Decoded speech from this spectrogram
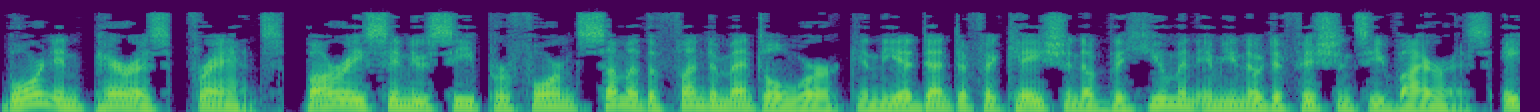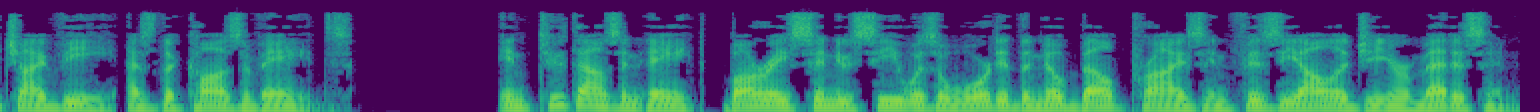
Born in Paris, France, Barré-Sinoussi performed some of the fundamental work in the identification of the human immunodeficiency virus as the cause of AIDS. In 2008, Barré-Sinoussi was awarded the Nobel Prize in Physiology or Medicine,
